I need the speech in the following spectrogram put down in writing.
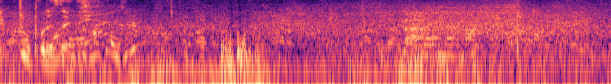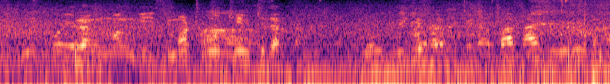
একটু উপরে যাই रंग मंगी सिमट वो कीम किधर का लोग वीडियो करने के लिए बस आए वीडियो बना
